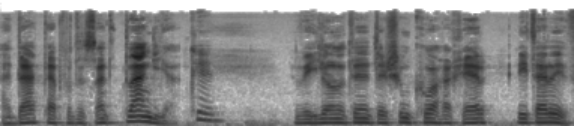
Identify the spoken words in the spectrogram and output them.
הדת הפרוטסטנטית באנגליה, כן. והיא לא נותנת לשום כוח אחר להתערב.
